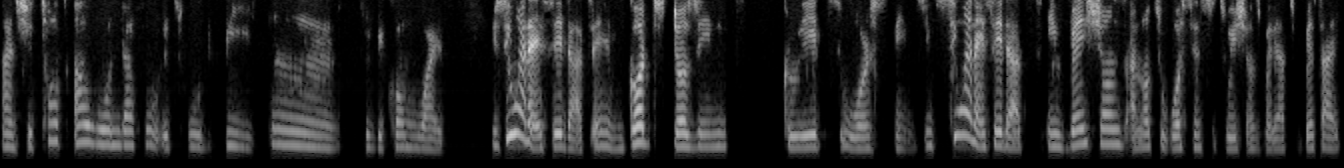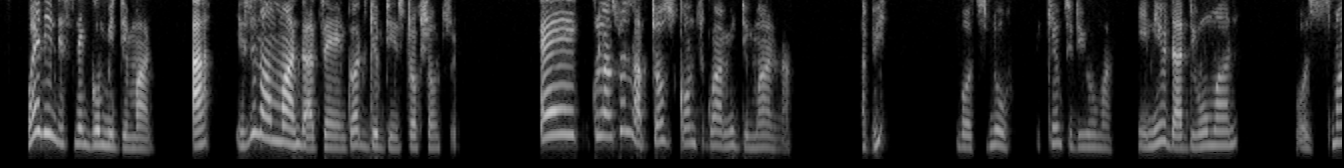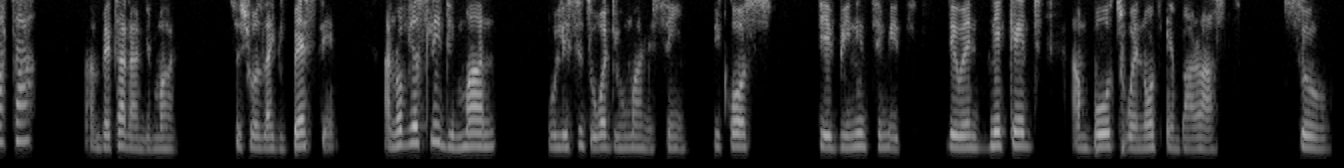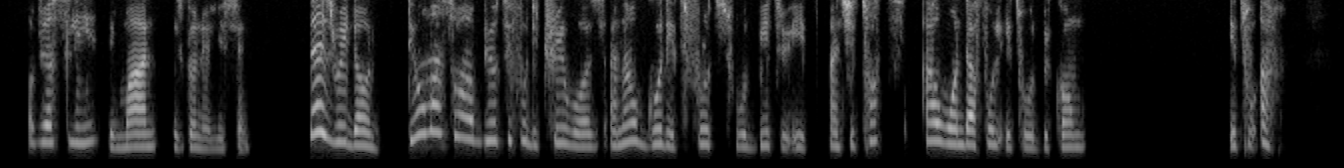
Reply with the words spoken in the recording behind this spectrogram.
And she thought how wonderful it would be hmm, to become wise. You see, when I say that, um, God doesn't create worse things. You see, when I say that inventions are not to worsen situations, but they are to better it. Why didn't the snake go meet the man? Ah, is it not man that um, God gave the instruction to? Eh, could as well have just gone to go and meet the man now. Abi? But no, he came to the woman. He knew that the woman was smarter and better than the man. So she was like the best thing. And obviously, the man will listen to what the woman is saying because they've been intimate. They were naked and both were not embarrassed. So obviously, the man is going to listen. Let's read on. The woman saw how beautiful the tree was and how good its fruits would be to eat, and she thought how wonderful it would become. It w- ah,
